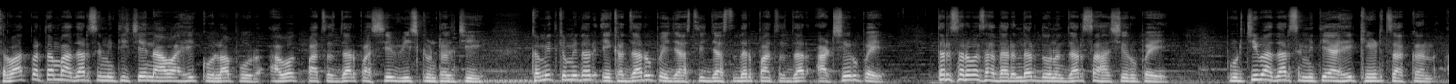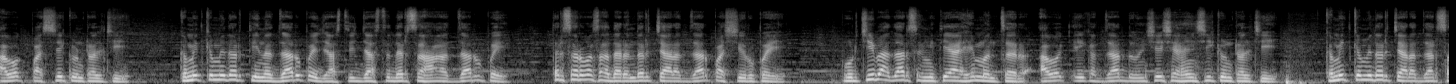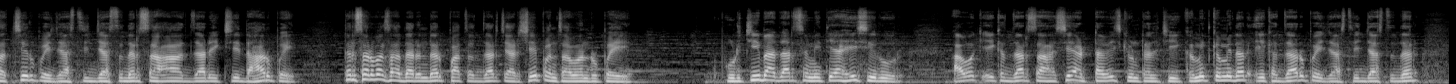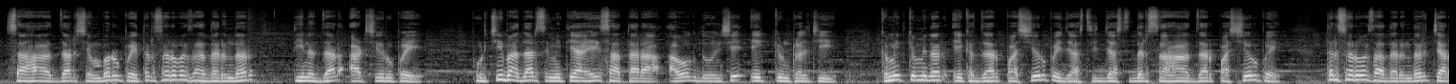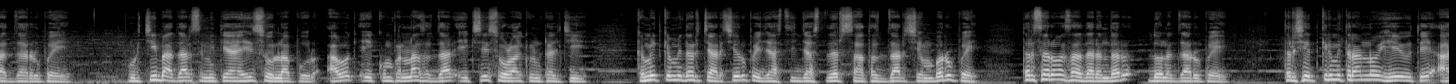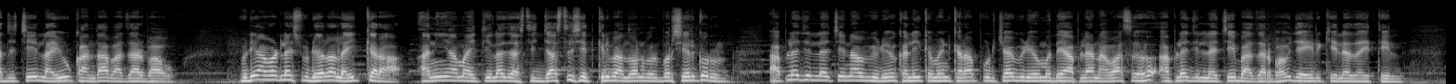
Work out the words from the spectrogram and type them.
सर्वात प्रथम बाजार समितीचे नाव आहे कोल्हापूर. आवक पाच हजार पाचशे वीस क्विंटलची. कमीत कमी दर एक हजार रुपये जास्तीत जास्त दर पाच हजार आठशे रुपये. तर सर्वसाधारण दर दोन हजार सहाशे रुपये. पुढची बाजार समिती आहे खेड चाकण. आवक पाचशे क्विंटलची. कमीत कमी दर तीन हजार रुपये जास्तीत जास्त दर सहा हजार रुपये. तर सर्वसाधारण दर चार हजार पाचशे रुपये. पुढची बाजार समिती आहे मंचर. आवक एक हजार दोनशे शहाऐंशी क्विंटलची. कमीत कमी दर चार हजार सातशे रुपये जास्तीत जास्त दर सहा हजार एकशे दहा रुपये तर सर्वसाधारण दर पाच हजार चारशे पंचावन्न रुपये. पुढची बाजार समिती आहे शिरूर. आवक एक हजार सहाशे अठ्ठावीस क्विंटलची. कमीत कमी दर एक हजार रुपये जास्तीत जास्त दर सहा हजार शंभर रुपये तर सर्वसाधारण दर तीन हजार आठशे रुपये. पुढची बाजार समिती आहे सातारा. आवक दोनशे एक क्विंटलची. कमीत कमी दर एक हजार पाचशे रुपये जास्तीत जास्त दर सहा हजार पाचशे रुपये तर सर्वसाधारण दर चार हजार रुपये. पुढची बाजार समिती आहे सोलापूर. आवक एकोणपन्नास हजार एकशे सोळा क्विंटलची. कमीत कमी दर चारशे रुपये जास्तीत जास्त दर सात हजार शंभर रुपये. तर सर्वसाधारण दर दोन हजार रुपये. तर शेतकरी मित्रांनो हे होते आजचे लाईव्ह कांदा बाजार भाव व्हिडिओ आवडल्यास व्हिडिओला लाईक करा आणि या माहितीला जास्तीत जास्त शेतकरी बांधवांबरोबर शेअर करून आपल्या जिल्ह्याचे नाव व्हिडिओखाली कमेंट करा. पुढच्या व्हिडिओमध्ये आपल्या नावासह आपल्या जिल्ह्याचे बाजारभाव जाहीर केल्या जातील.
